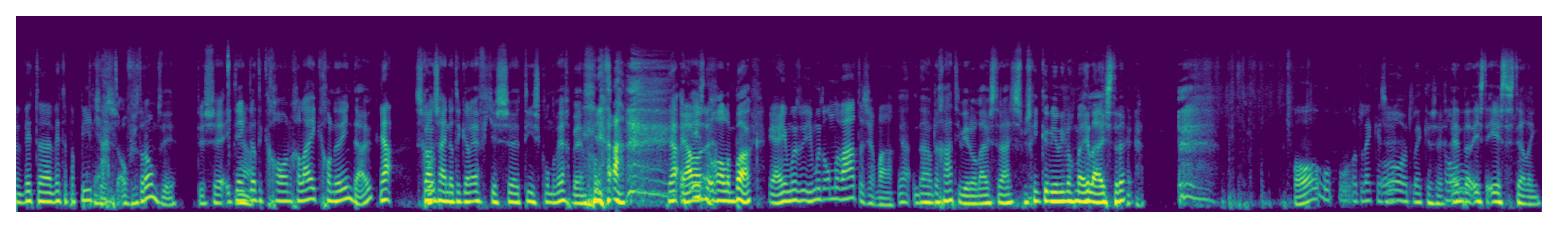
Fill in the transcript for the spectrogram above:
eh, witte, witte Ja, papiertjes. het overstroomt weer. Dus eh, ik denk Ja. dat ik gewoon gelijk gewoon erin duik. Ja, Het kan zijn dat ik dan eventjes eh 10 seconden weg ben. Want Ja, ja, het Ja, is nogal een bak. ja je, moet, je moet onder water, zeg maar. Ja, nou, daar gaat hij weer al, luisteraars. Misschien kunnen jullie nog meeluisteren. Oh, wat lekker zeg. Oh, wat lekker zeg. Oh. En daar is de eerste stelling.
